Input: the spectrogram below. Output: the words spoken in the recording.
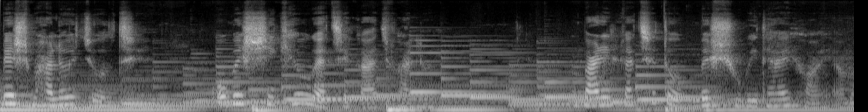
বেশ ভালোই চলছে। ও বেশ শিখেও গেছে কাজ ভালো। বাড়ির কাছে তো বেশ সুবিধাই হয় আমার।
